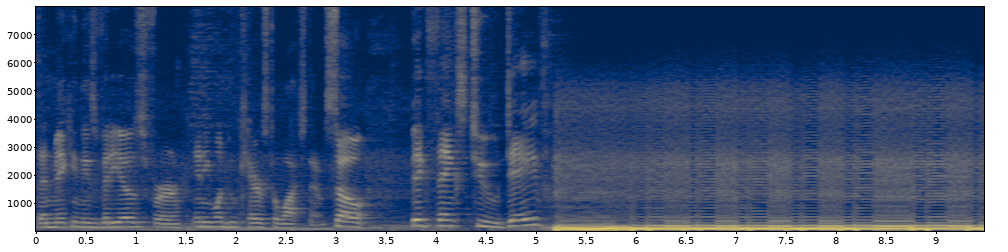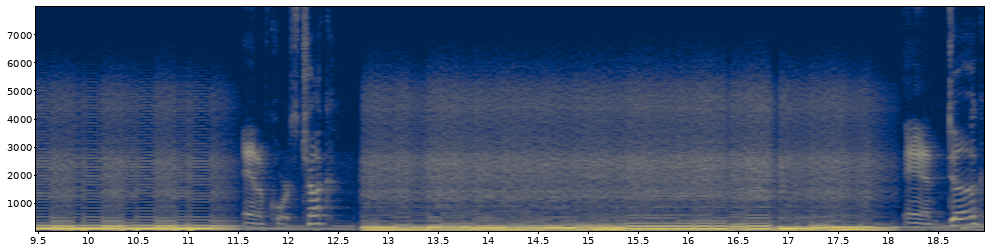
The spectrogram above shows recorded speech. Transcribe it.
than making these videos for anyone who cares to watch them. So, big thanks to Dave. Course Chuck. And Doug.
